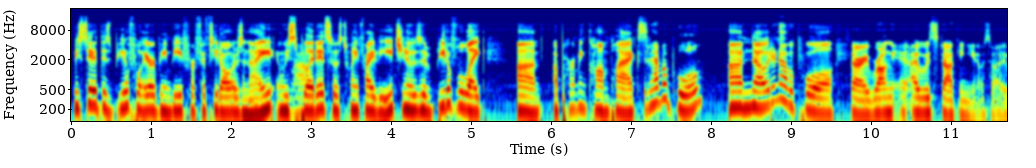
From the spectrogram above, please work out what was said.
We stayed at this beautiful Airbnb for fifty dollars a night, and we split it, so it was twenty five each, and it was a beautiful like um, apartment complex. Did it have a pool? Um, no, it didn't have a pool. Sorry, wrong. I was stalking you, so I,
